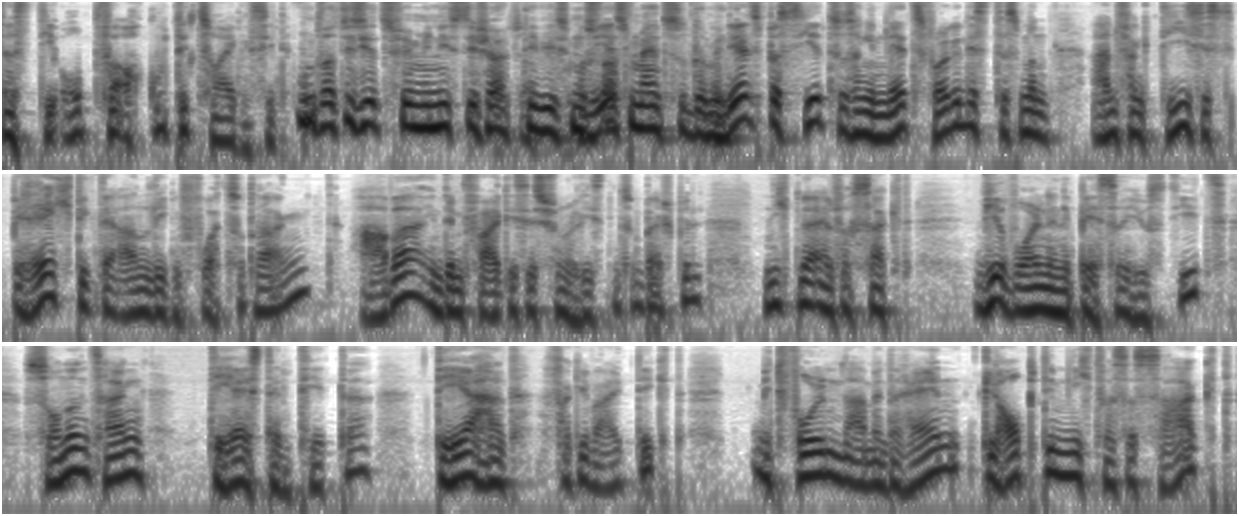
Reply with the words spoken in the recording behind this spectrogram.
dass die Opfer auch gute Zeugen sind. Und was ist jetzt feministischer Aktivismus? Jetzt, was meinst du damit? Und jetzt passiert sozusagen im Netz Folgendes, dass man anfängt, dieses berechtigte Anliegen vorzutragen, aber in dem Fall dieses Journalisten zum Beispiel nicht nur einfach sagt, wir wollen eine bessere Justiz, sondern sagen, der ist ein Täter, der hat vergewaltigt, mit vollem Namen rein, glaubt ihm nicht, was er sagt,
